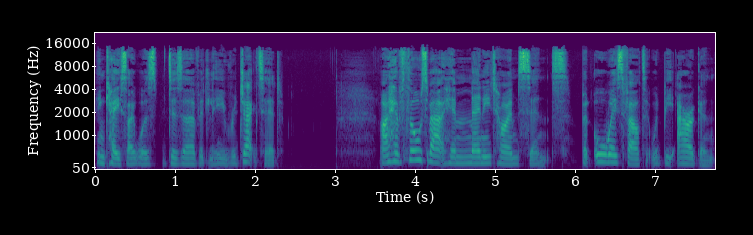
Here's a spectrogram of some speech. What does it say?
in case I was deservedly rejected. I have thought about him many times since, but always felt it would be arrogant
